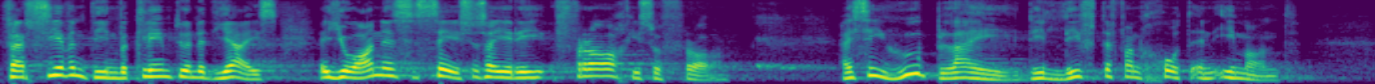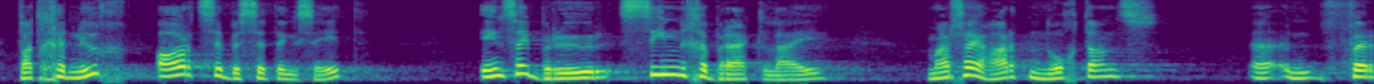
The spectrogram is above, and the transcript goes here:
Vers 17 beklemtoon dit juis. Johannes sê soos hy hierdie vraag hierso vra. Hy sê hoe bly die liefde van God in iemand wat genoeg aardse besittings het en sy broer sien gebrek ly maar sy hart nogtans uh, vir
